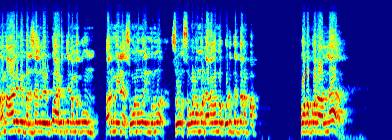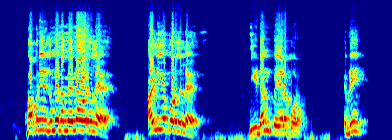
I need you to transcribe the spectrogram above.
நம்ம ஆளுமே பரிசாக இருப்போம். அடுத்து நமக்கும் மறுமையில சோனமோ இன்பமோ சோ சோனமோ நரகமோ கொடுக்கத்தான போக போறான்ல? அப்படி இருக்கும்போது நம்ம என்ன வருது இல்ல அழிய போறது இல்ல இடம் பெயர போறோம். எப்படி?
